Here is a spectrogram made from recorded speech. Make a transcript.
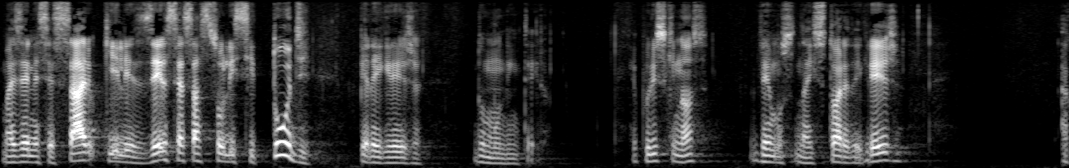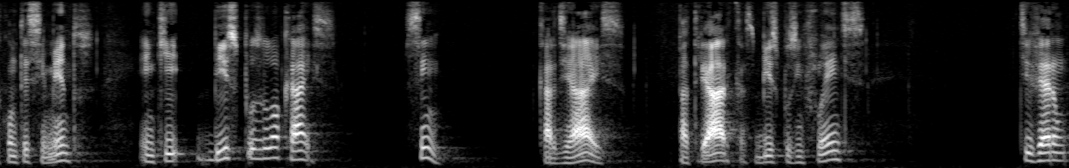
mas é necessário que ele exerça essa solicitude pela igreja do mundo inteiro. É por isso que nós vemos na história da igreja acontecimentos em que bispos locais, sim, cardeais, patriarcas, bispos influentes, tiveram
